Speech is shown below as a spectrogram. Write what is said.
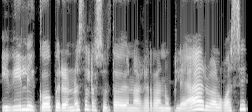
idílico, pero no es el resultado de una guerra nuclear o algo así.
